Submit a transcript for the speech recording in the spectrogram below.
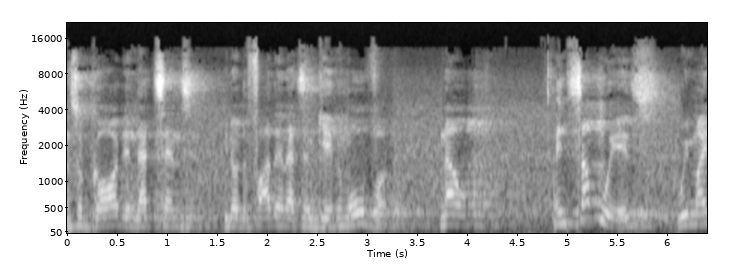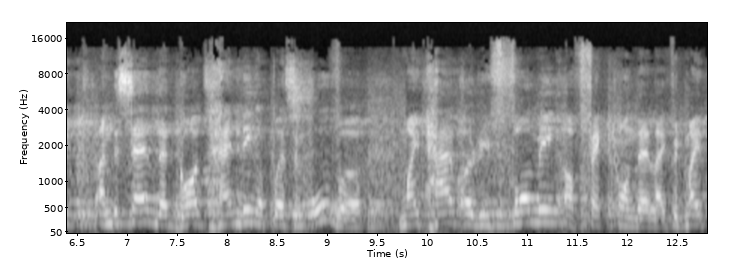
And so, God, in that sense, you know, the Father in that sense gave him over. Now, in some ways, we might understand that God's handing a person over might have a reforming effect on their life. It might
